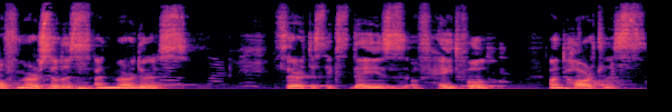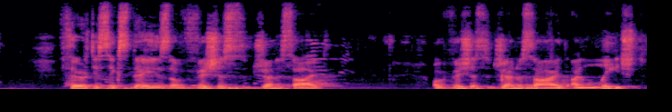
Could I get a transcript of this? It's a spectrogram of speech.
of merciless and murderous, 36 days of hateful and heartless, 36 days of vicious genocide, of vicious genocide unleashed,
